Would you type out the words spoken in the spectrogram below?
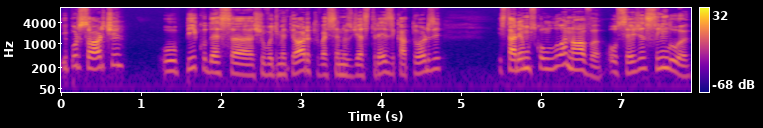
E por sorte, o pico dessa chuva de meteoro, que vai ser nos dias 13 e 14, estaremos com lua nova, ou seja, sem lua.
